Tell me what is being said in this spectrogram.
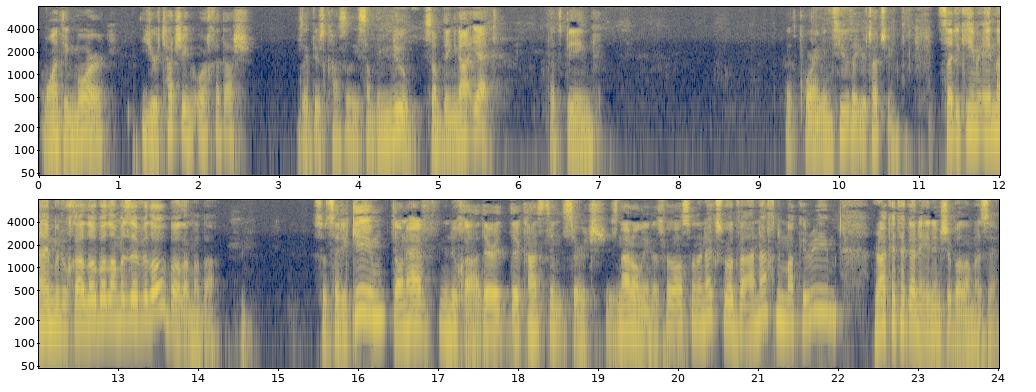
wanting more, you're touching or chadash. It's like there's constantly something new, something not yet, that's being that's pouring into you that you're touching. Tzadikim ein lahem menucha lo ba'olam hazeh v'lo ba'olam haba. So tzaddikim don't have menucha. Their the constant search is not only in this world, also in the next world. Va'anachnu makirim shebalam.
